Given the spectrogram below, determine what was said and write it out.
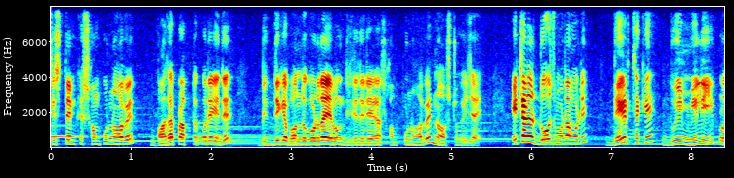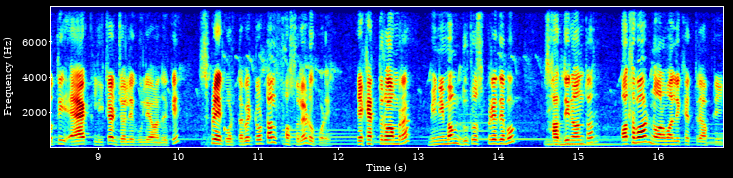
সিস্টেমকে সম্পূর্ণভাবে বাধাপ্রাপ্ত করে এদের বৃদ্ধিকে বন্ধ করে দেয় এবং ধীরে ধীরে এরা সম্পূর্ণভাবে নষ্ট হয়ে যায়। এটারও ডোজ মোটামুটি দেড় থেকে দুই মিলি প্রতি এক লিটার জলে গুলিয়ে আমাদেরকে স্প্রে করতে হবে টোটাল ফসলের উপরে। এক্ষেত্রেও আমরা মিনিমাম দুটো স্প্রে দেবো। সাত দিন অন্তর অথবা নর্মালি ক্ষেত্রে আপনি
